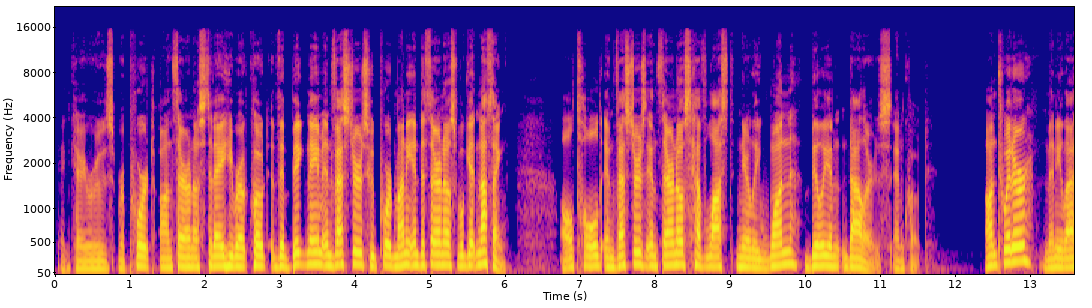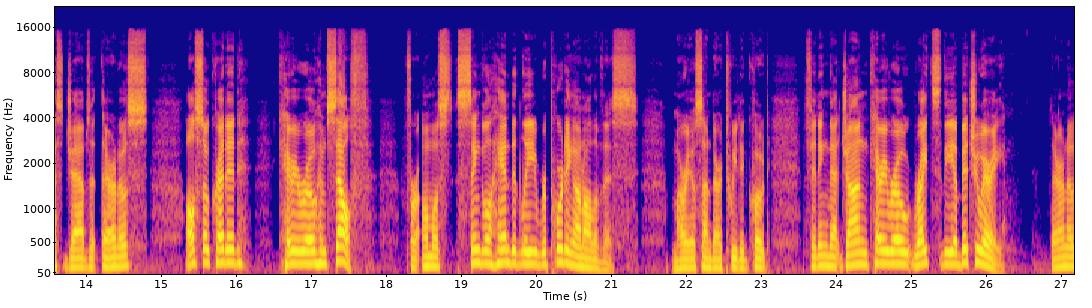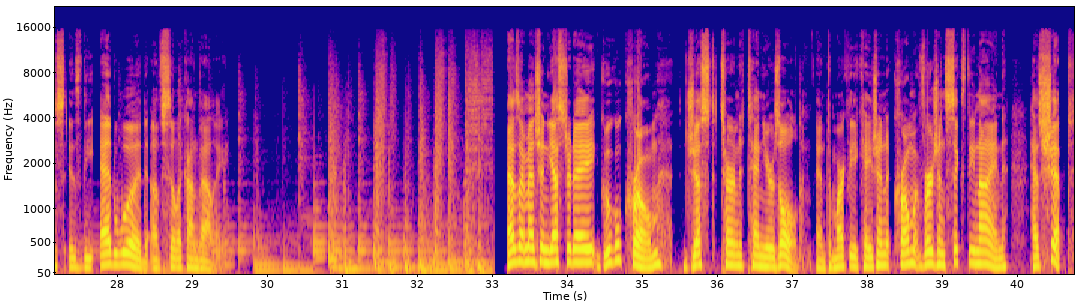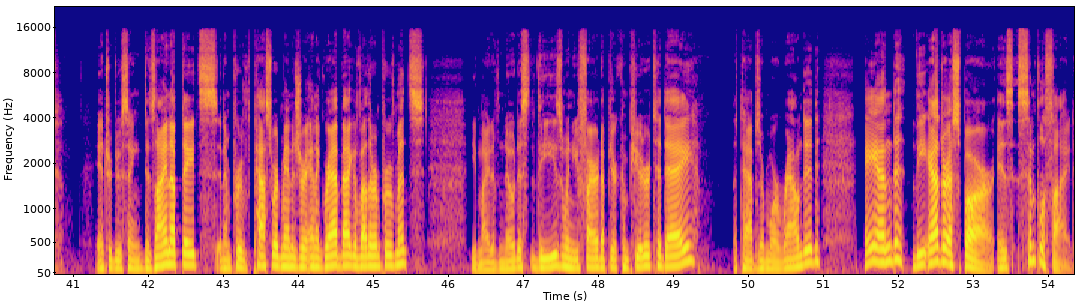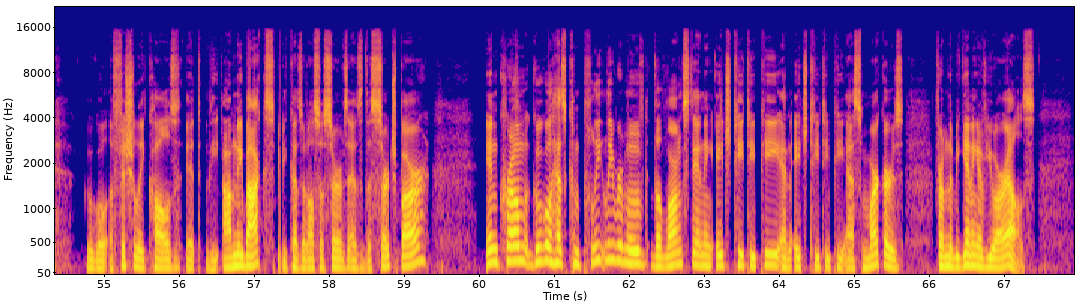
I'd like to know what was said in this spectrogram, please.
In Carreyrou's report on Theranos today, he wrote, quote, The big name investors who poured money into Theranos will get nothing. All told, investors in Theranos have lost nearly $1 billion, end quote. On Twitter, many last jabs at Theranos also credit Carreyrou himself for almost single-handedly reporting on all of this. Mario Sundar tweeted, quote, fitting that John Carreyrou writes the obituary. Theranos is the Ed Wood of Silicon Valley. As I mentioned yesterday, Google Chrome just turned 10 years old, and to mark the occasion, Chrome version 69 has shipped, introducing design updates, an improved password manager, and a grab bag of other improvements. You might have noticed these when you fired up your computer today. The tabs are more rounded, and the address bar is simplified. Google officially calls it the Omnibox because it also serves as the search bar. In Chrome, Google has completely removed the long-standing HTTP and HTTPS markers from the beginning of URLs.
